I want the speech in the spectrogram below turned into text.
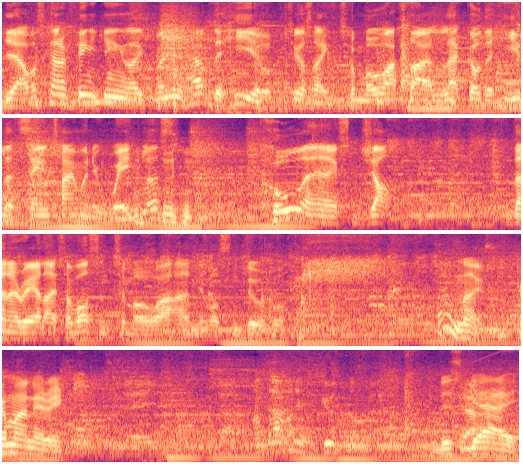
Yeah, I was kind of thinking like when you have the heel, just like Tomoa style, let go the heel at the same time when you're weightless, pull and it's jump. Then I realized I wasn't Tomoa and it wasn't doable. Oh, nice. Come on, Eric. And that one is good though. This Yeah. guy.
